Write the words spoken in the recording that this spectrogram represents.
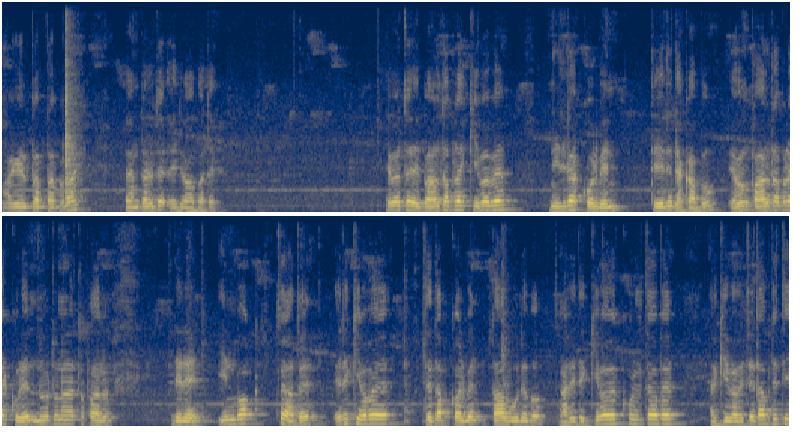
আগের টপ প্যান্টালতে এই দেওয়া পাতে এবার তো এই পালটা প্রায় কীভাবে নিজেরা করবেন তেরে দেখাবো। এবং পালটা প্রায় করে নতুন একটা পাল যেটা ইনবক্সে আছে এটা কীভাবে সেট আপ করবেন তাও বুঝাবো। আর এটা কীভাবে খুলতে হবে আর কীভাবে সেট আপ দিতে,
